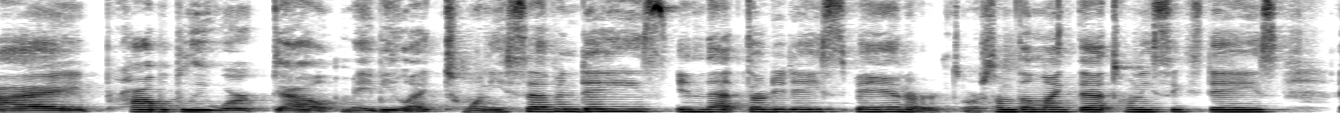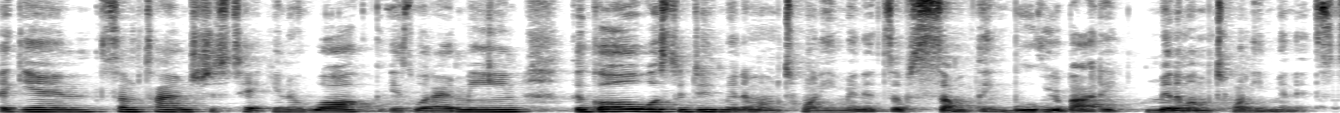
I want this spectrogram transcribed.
I probably worked out maybe like 27 days in that 30 day span or, or something like that, 26 days. Again, sometimes just taking a walk is what I mean. The goal was to do minimum 20 minutes of something, move your body, minimum 20 minutes.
